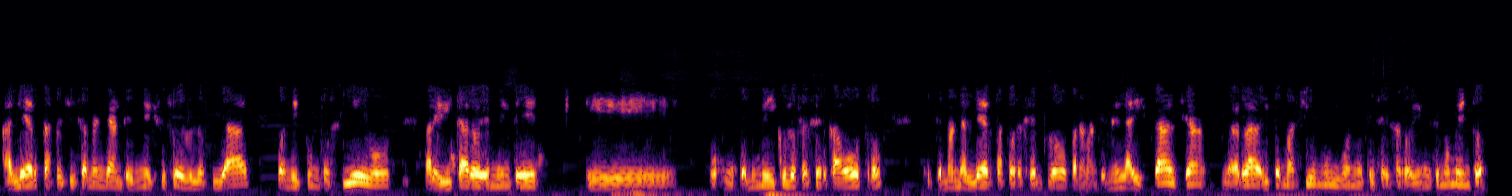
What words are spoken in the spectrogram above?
alertas precisamente ante un exceso de velocidad, cuando hay puntos ciegos, para evitar obviamente eh, cuando un vehículo se acerca a otro, te manda alerta, por ejemplo, para mantener la distancia. La verdad, información muy buena que se desarrolló en ese momento.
